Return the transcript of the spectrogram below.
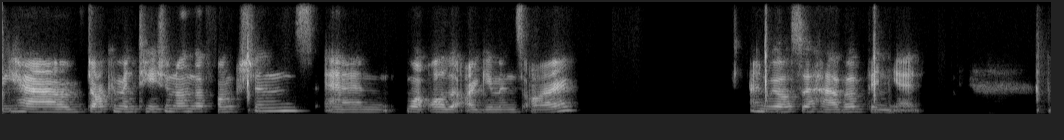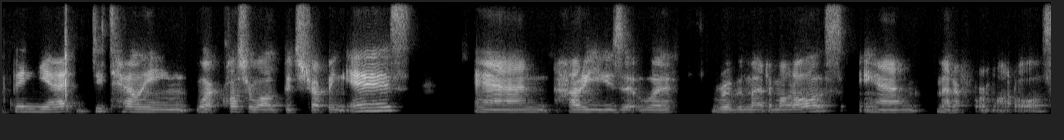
We have documentation on the functions and what all the arguments are. And we also have a vignette. Vignette detailing what cluster wild bootstrapping is and how to use it with robumeta models and metafor models.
